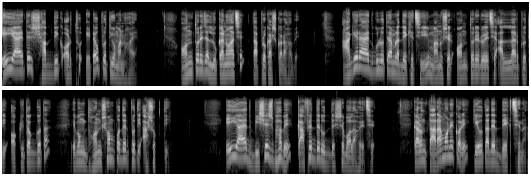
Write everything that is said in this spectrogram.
এই আয়াতের শাব্দিক অর্থ এটাও প্রতীয়মান হয় অন্তরে যা লুকানো আছে তা প্রকাশ করা হবে আগের আয়াতগুলোতে আমরা দেখেছি মানুষের অন্তরে রয়েছে আল্লাহর প্রতি অকৃতজ্ঞতা এবং ধন সম্পদের প্রতি আসক্তি। এই আয়াত বিশেষভাবে কাফেরদের উদ্দেশ্যে বলা হয়েছে। কারণ তারা মনে করে কেউ তাদের দেখছে না।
